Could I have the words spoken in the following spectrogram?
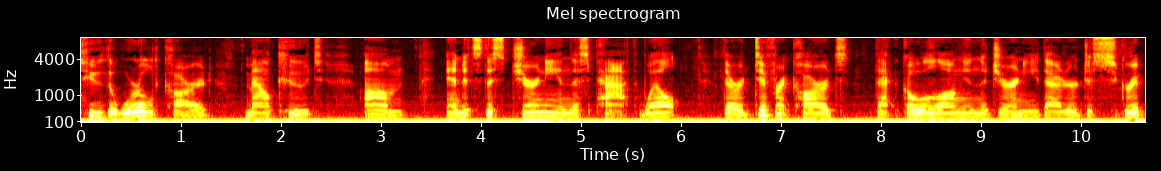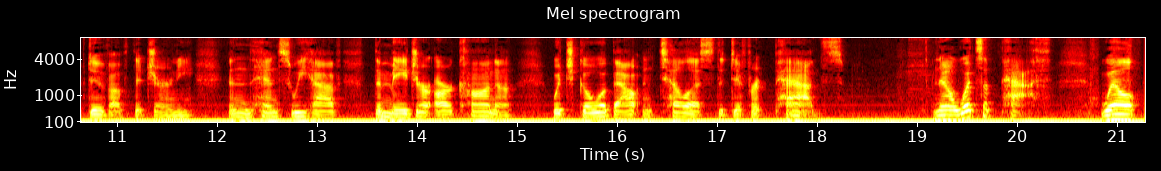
to the world card, Malkut, um, and it's this journey and this path. Well, there are different cards that go along in the journey that are descriptive of the journey, and hence we have the major arcana, which go about and tell us the different paths. Now, what's a path? Well,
